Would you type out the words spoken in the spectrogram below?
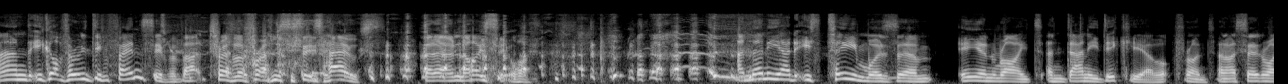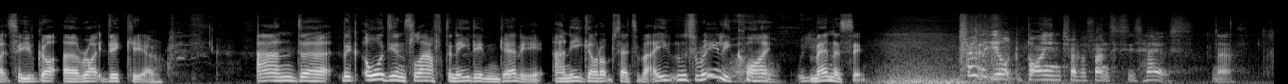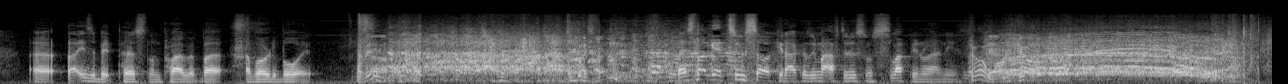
and he got very defensive about Trevor Francis's house and how nice it was. and then he had his team was um, Ian Wright and Danny Dichio up front, and I said, right, so you've got uh, Wright Dichio. And uh, the audience laughed and he didn't get it. And he got upset about it. He was really quite you- menacing. True that you're buying Trevor Francis's house? No. Uh, that is a bit personal and private, but I've already bought it. Let's not get too sulky now, because we might have to do some slapping around here. Oh my god.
